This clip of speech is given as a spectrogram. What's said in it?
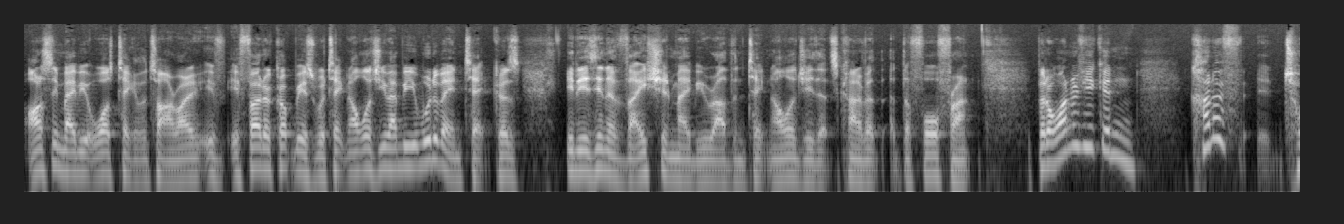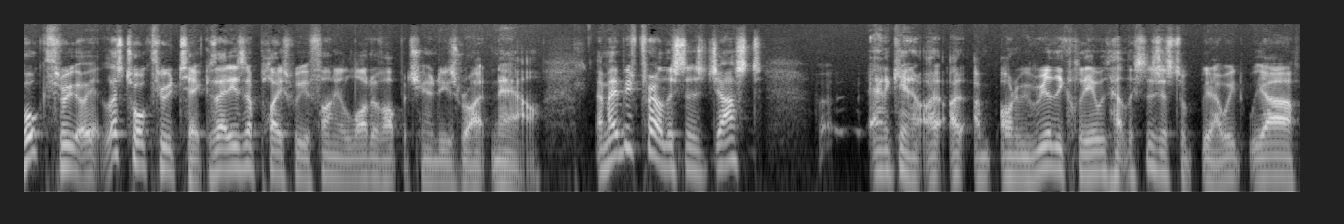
honestly, maybe it was tech at the time, right? If, if photocopiers were technology, maybe it would have been tech because it is innovation, maybe rather than technology, that's kind of at, at, the forefront. But I wonder if you can kind of talk through. Let's talk through tech because that is a place where you're finding a lot of opportunities right now. And maybe for our listeners, just and again, I, I, I want to be really clear with our listeners. Just to, you know, we, we are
